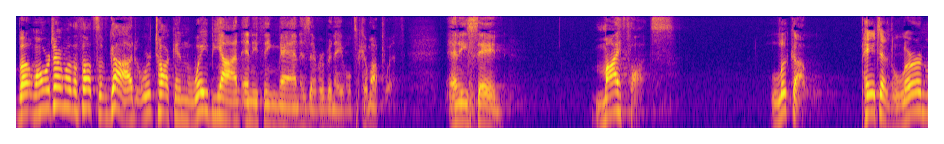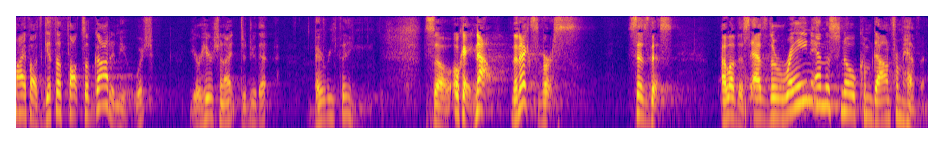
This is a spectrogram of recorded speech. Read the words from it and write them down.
But when we're talking about the thoughts of God, we're talking way beyond anything man has ever been able to come up with. And he's saying, my thoughts. Look up. Pay attention. Learn my thoughts. Get the thoughts of God in you, which you're here tonight to do that very thing. So, okay, now, the next verse says this. I love this. As the rain and the snow come down from heaven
